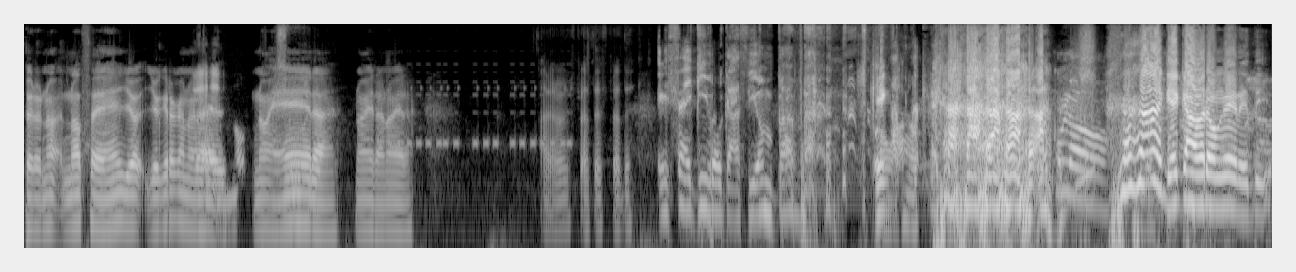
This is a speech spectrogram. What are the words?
Pero no, no sé, ¿eh? yo, yo creo que no Era él, ¿no? No era, no era, no era. A ver, espérate, espérate. Esa equivocación, papá. ¿Qué? ¡Qué cabrón eres, tío!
